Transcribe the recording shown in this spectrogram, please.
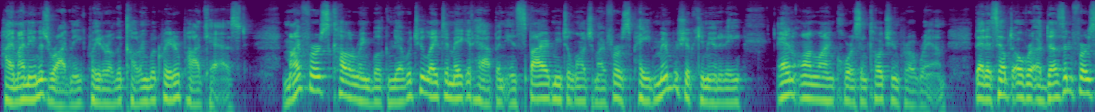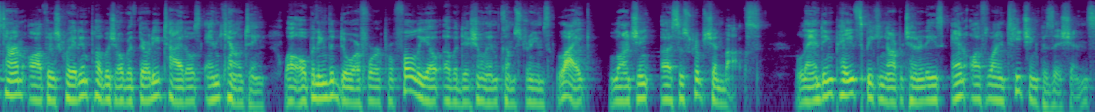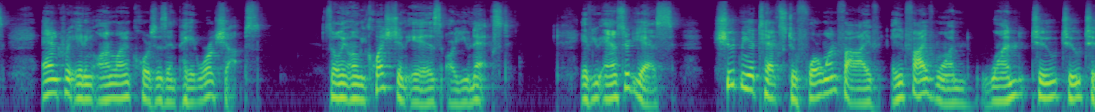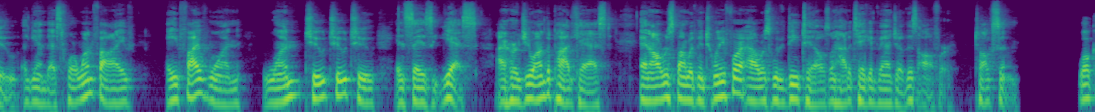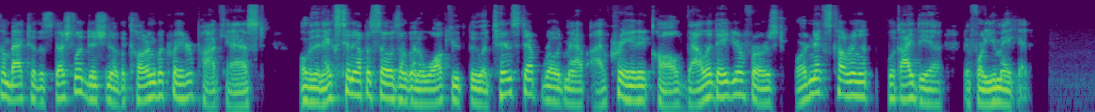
Hi, my name is Rodney, creator of the Coloring Book Creator podcast. My first coloring book, Never Too Late to Make It Happen, inspired me to launch my first paid membership community and online course and coaching program that has helped over a dozen first time authors create and publish over 30 titles and counting while opening the door for a portfolio of additional income streams like launching a subscription box landing paid speaking opportunities and offline teaching positions, and creating online courses and paid workshops. So the only question is, are you next? If you answered yes, shoot me a text to 415-851-1222. Again, that's 415-851-1222 and says, yes, I heard you on the podcast and I'll respond within 24 hours with details on how to take advantage of this offer. Talk soon. Welcome back to the special edition of the Coloring Book Creator podcast. Over the next 10 episodes, I'm going to walk you through a 10 step roadmap I've created called Validate Your First or Next Coloring Book Idea Before You Make It.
